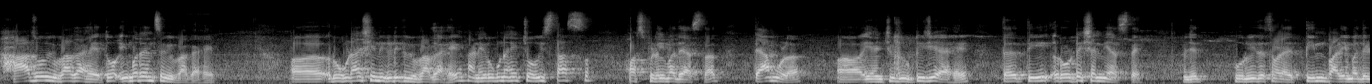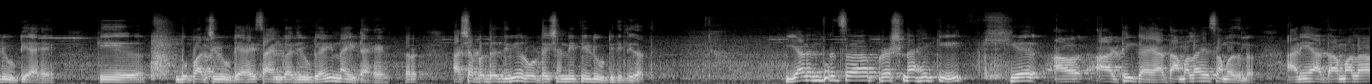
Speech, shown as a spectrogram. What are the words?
हा जो विभाग आहे तो इमर्जन्सी विभाग आहे. रुग्णाशी निगडीत विभाग आहे आणि रुग्ण हे चोवीस तास हॉस्पिटलमध्ये असतात. त्यामुळं यांची ड्युटी जी आहे तर ती रोटेशननी असते. म्हणजे पूर्वी जसं म्हणाले तीन पाळीमध्ये ड्युटी आहे की दुपारची ड्युटी आहे सायंकाळची ड्युटी आणि नाईट आहे. तर अशा पद्धतीने रोटेशननी ती ड्युटी दिली जाते. यानंतरचा प्रश्न आहे की हे ठीक आहे आता आम्हाला हे समजलं. आणि आता आम्हाला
